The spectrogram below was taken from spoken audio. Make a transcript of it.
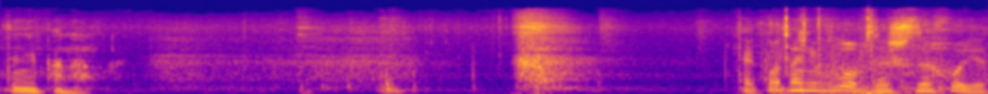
Это не по нам. Так вот они в лоб заш- заходят.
